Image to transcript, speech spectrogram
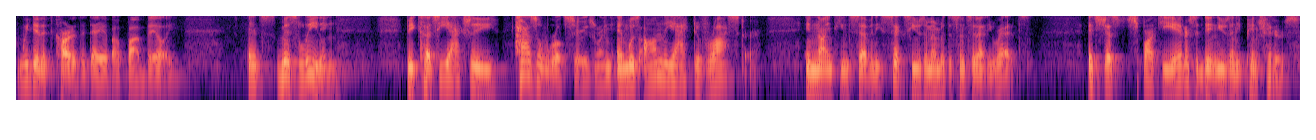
We did a card of the day about Bob Bailey. It's misleading because he actually has a World Series ring and was on the active roster in 1976. He was a member of the Cincinnati Reds. It's just Sparky Anderson didn't use any pinch hitters.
